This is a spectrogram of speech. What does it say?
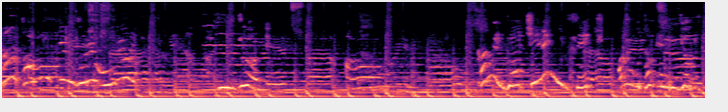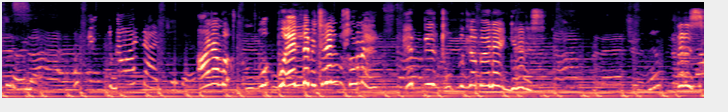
Ya tamam böyle oluyor. Üzüyor. Kanka gerçeğe mi gitsek? Ama bu tabii video bitsin öyle. Daha eğlenceli. Aynen bu, bu, bu elle bitirelim sonra hep bir toplulukla böyle gireriz. Gireriz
